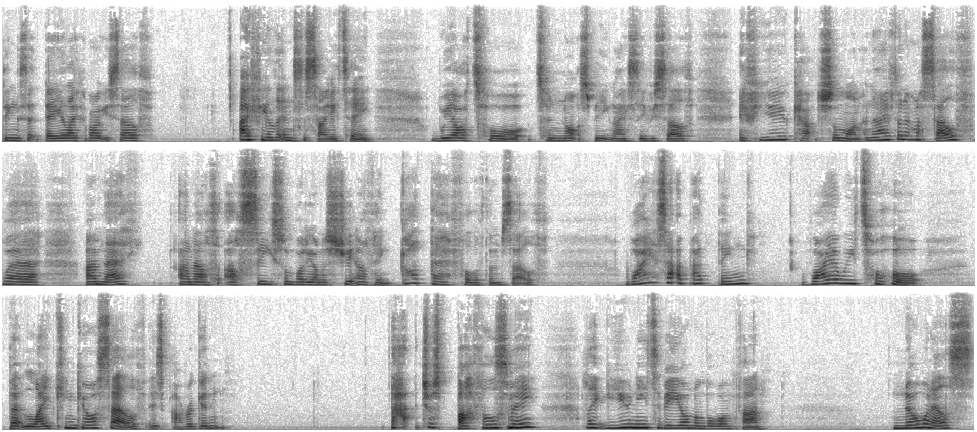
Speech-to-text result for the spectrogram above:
things that they like about yourself. I feel that in society, we are taught to not speak nicely of yourself. If you catch someone, and I've done it myself, where I'm there and I'll, I'll see somebody on the street and I'll think, God, they're full of themselves. Why is that a bad thing? Why are we taught that liking yourself is arrogant? Just baffles me. Like, you need to be your number one fan. No one else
